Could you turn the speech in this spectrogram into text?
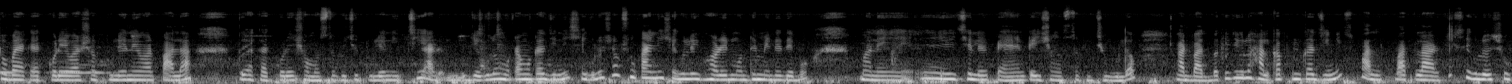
সবাই এক এক করে এবার সব তুলে নেওয়ার পালা। তো এক এক করে সমস্ত কিছু তুলে নিচ্ছি। আর যেগুলো মোটা মোটা জিনিস, সেগুলো সব শুকায়নি, সেগুলোই ঘরের মধ্যে মেলে দেবো। মানে ছেলের প্যান্ট, এই সমস্ত কিছুগুলো। আর বাদবাকি যেগুলো হালকা ফুলকা জিনিস পাতলা আর কি, সেগুলো শুক,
